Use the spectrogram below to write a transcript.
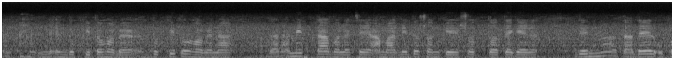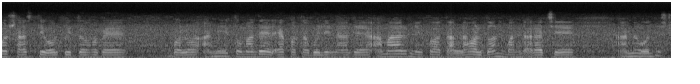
দুঃখিত হবে দুঃখিত হবে না। যারা মিথ্যা বলেছে, আমার নিদর্শনকে সত্য ত্যাগের জন্য তাদের উপর শাস্তি অর্পিত হবে। বলো, আমি তোমাদের একথা বলি না যে আমার নিকট আল্লাহর দন ভান্ডার আছে। আমি অদৃশ্য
